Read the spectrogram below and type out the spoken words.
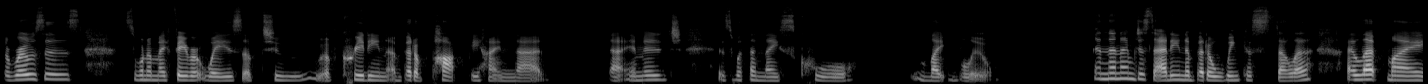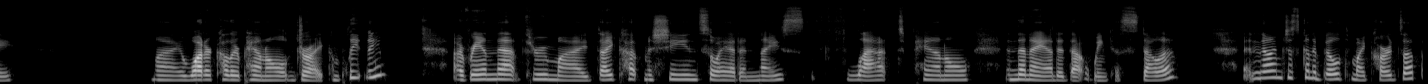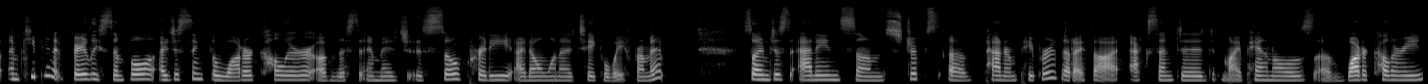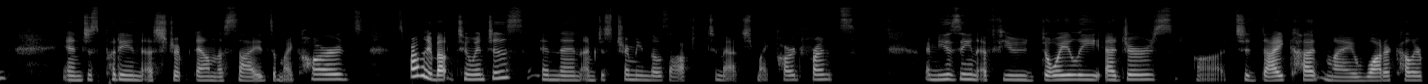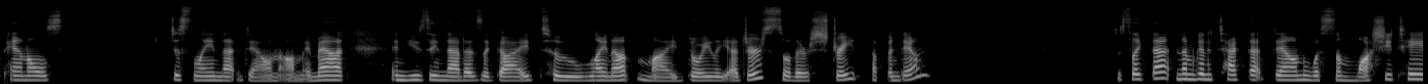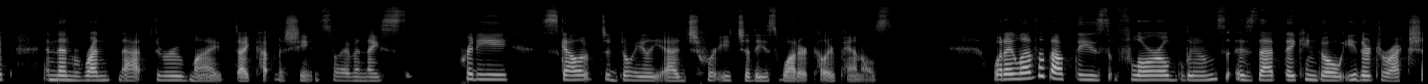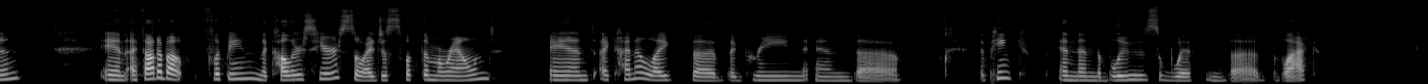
the roses. It's one of my favorite ways of to of creating a bit of pop behind that that image is with a nice cool light blue. And then I'm just adding a bit of Wink of Stella. I let my my watercolor panel dry completely. I ran that through my die cut machine so I had a nice flat panel and then I added that Wink of Stella. And now I'm just going to build my cards up. I'm keeping it fairly simple. I just think the watercolor of this image is so pretty. I don't want to take away from it. So I'm just adding some strips of pattern paper that I thought accented my panels of watercoloring and just putting a strip down the sides of my cards. It's probably about two inches and then I'm just trimming those off to match my card fronts. I'm using a few doily edgers uh, to die cut my watercolor panels. Just laying that down on my mat and using that as a guide to line up my doily edgers so they're straight up and down. Just like that. And I'm going to tack that down with some washi tape and then run that through my die cut machine. So I have a nice pretty scalloped doily edge for each of these watercolor panels. What I love about these floral blooms is that they can go either direction. And I thought about flipping the colors here, so I just flipped them around. And I kind of like the, the green and the, the pink and then the blues with the, the black.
